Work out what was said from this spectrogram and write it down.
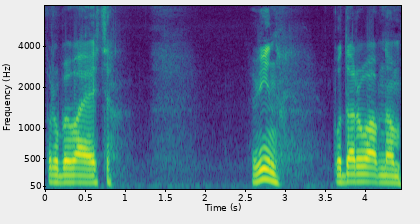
пробивається. Він подарував нам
